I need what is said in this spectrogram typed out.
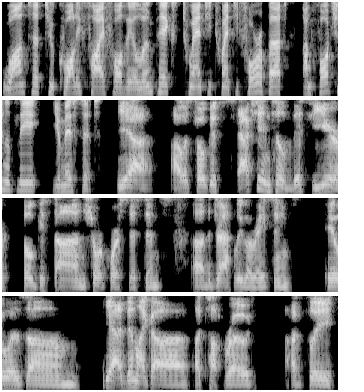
wanted to qualify for the Olympics 2024, but unfortunately, you missed it. Yeah, I was focused actually until this year, focused on short course distance, uh, the draft legal racing. It was, um, yeah, it'd been like a, a tough road. Obviously,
